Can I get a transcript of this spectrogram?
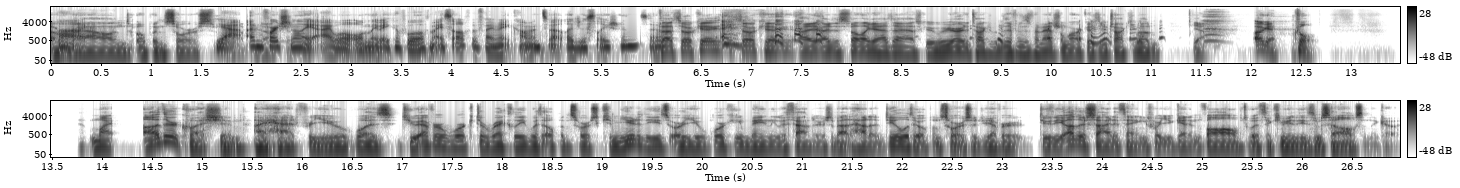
around uh, open source. Yeah, unfortunately, I will only make a fool of myself if I make comments about legislation. So that's okay. That's okay. I, I, just felt like I had to ask you. We already talked about the difference in financial markets. You talked about, yeah. Okay, cool. My other question I had for you was Do you ever work directly with open source communities or are you working mainly with founders about how to deal with open source? Or do you ever do the other side of things where you get involved with the communities themselves and the code?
